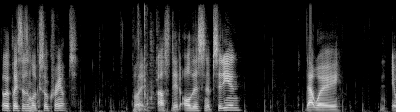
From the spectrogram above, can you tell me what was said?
That way the place doesn't look so cramped. But I also did all this in obsidian. That way it,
